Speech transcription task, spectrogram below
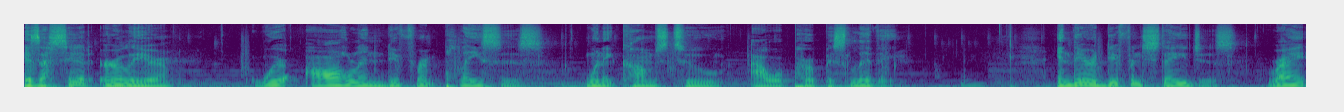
As I said earlier, we're all in different places when it comes to our purpose living. And there are different stages, right?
